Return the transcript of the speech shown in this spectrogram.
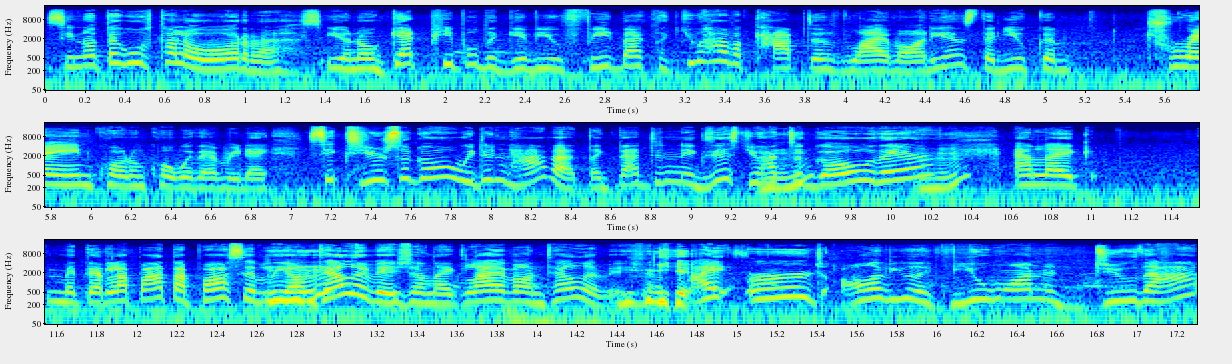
Si no te gusta lo borras. You know, get people to give you feedback. Like you have a captive live audience that you can train quote unquote with every day. Six years ago, we didn't have that. Like that didn't exist. You had to mm-hmm. go there mm-hmm. and like meter la pata possibly on mm-hmm. television, like live on television. I urge all of you, if you want to do that,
